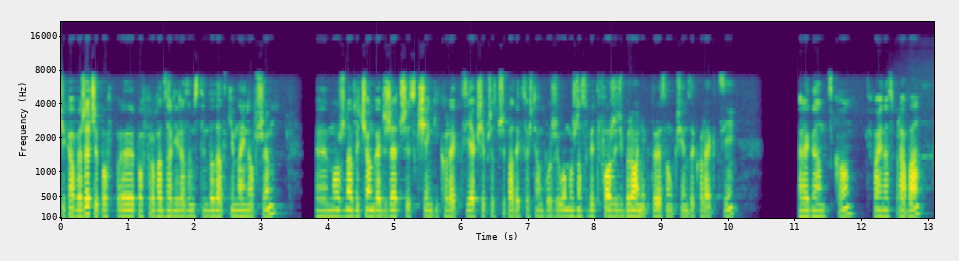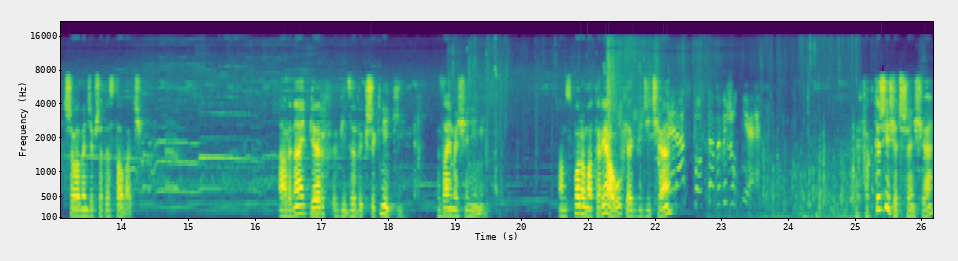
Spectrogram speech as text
Ciekawe rzeczy e, powprowadzali razem z tym dodatkiem najnowszym. E, Można wyciągać rzeczy z księgi kolekcji, jak się przez przypadek coś tam włożyło. Można sobie tworzyć bronie, które są w księdze kolekcji. Elegancko. Fajna sprawa. Trzeba będzie przetestować. Ale najpierw widzę wykrzykniki. Zajmę się nimi. Mam sporo materiałów, jak widzicie. Faktycznie się trzęsie.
